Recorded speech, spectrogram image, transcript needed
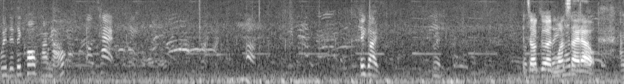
Wait, did they call timeout? Oh. Hey, guys. Here. It's Okay, all good. they One side out. I,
